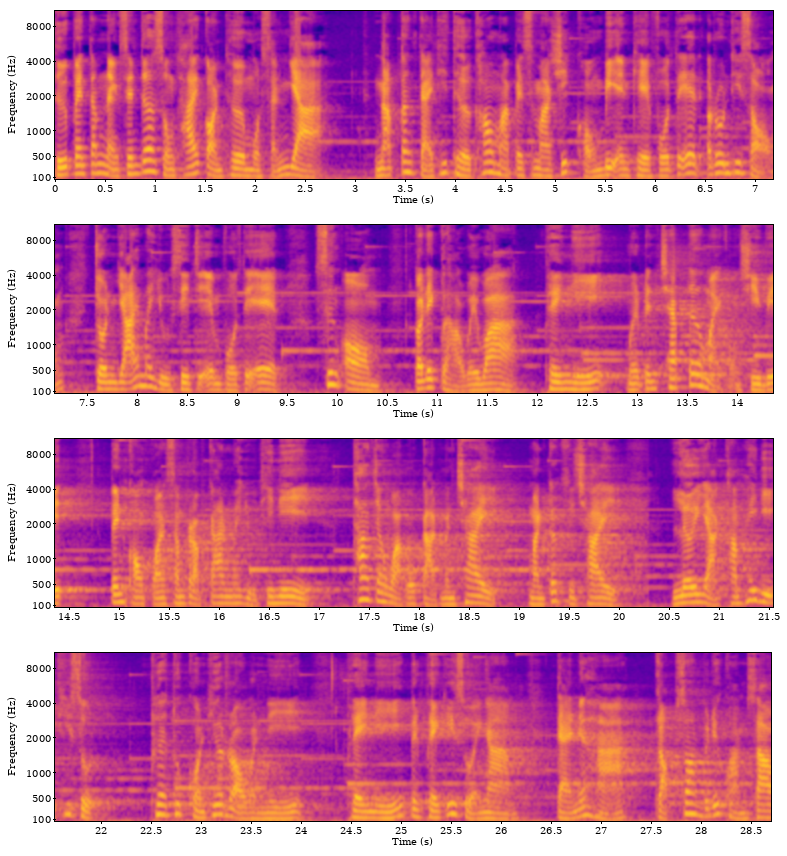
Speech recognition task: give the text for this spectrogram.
ถือเป็นตำแหน่งเซนเตอร์ส่งท้ายก่อนเธอหมดสัญญา นับตั้งแต่ที่เธอเข้ามาเป็นสมาชิกของ BNK48 รุ่นที่ 2 จนย้ายมาอยู่ CGM48 ซึ่งออมก็ได้กล่าวไว้ว่า เพลงนี้เหมือนเป็นแชปเตอร์ใหม่ของชีวิต เป็นของขวัญสำหรับการมาอยู่ที่นี่ ถ้าจังหวะโอกาสมันใช่ มันก็คือใช่ เลยอยากทำให้ดีที่สุด เพื่อทุกคนที่รอวันนี้ เพลงนี้เป็นเพลงที่สวยงาม แต่เนื้อหากลับซ่อนไปด้วยความเศร้า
